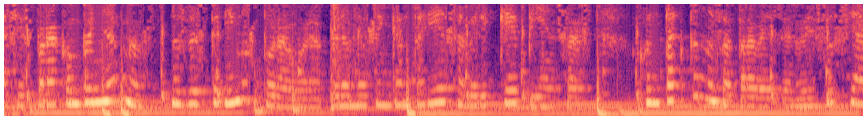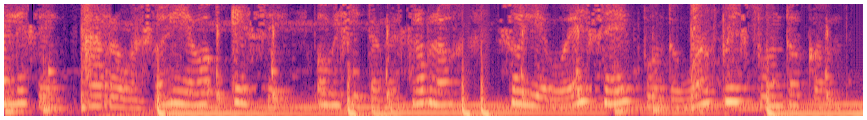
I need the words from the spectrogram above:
Gracias por acompañarnos. Nos despedimos por ahora, pero nos encantaría saber qué piensas. Contáctanos a través de redes sociales en arroba solievoS o visita nuestro blog solievoS.wordpress.com.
